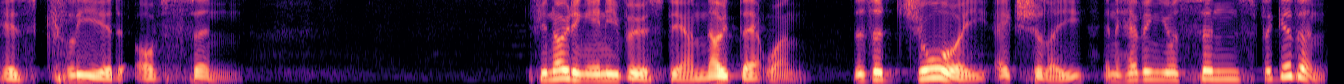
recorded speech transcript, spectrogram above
has cleared of sin. If you're noting any verse down, note that one. There's a joy, actually, in having your sins forgiven.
